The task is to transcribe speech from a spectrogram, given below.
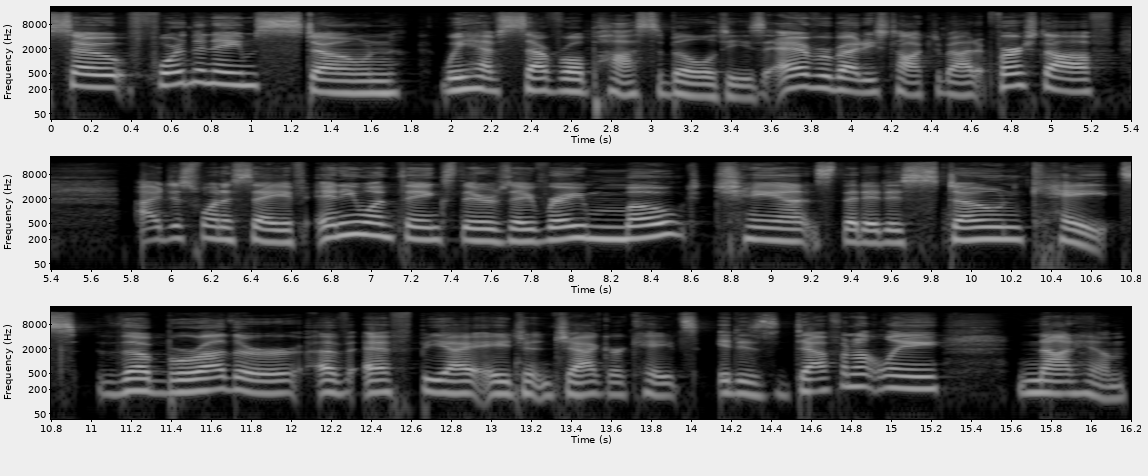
So, for the name Stone, we have several possibilities. Everybody's talked about it. First off, I just want to say if anyone thinks there's a remote chance that it is Stone Cates, the brother of FBI agent Jagger Cates, it is definitely not him.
